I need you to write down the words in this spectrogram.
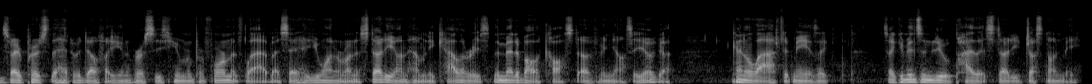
So I approached the head of Adelphi University's Human Performance Lab. I said, "Hey, you want to run a study on how many calories, the metabolic cost of vinyasa yoga?" Kind of laughed at me. It's like, so I convinced him to do a pilot study just on me.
